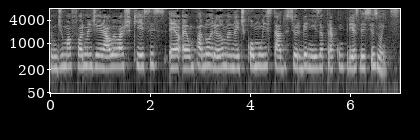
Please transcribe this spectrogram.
Então, de uma forma geral, eu acho que esse é, é um panorama né, de como o Estado se organiza para cumprir as decisões.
